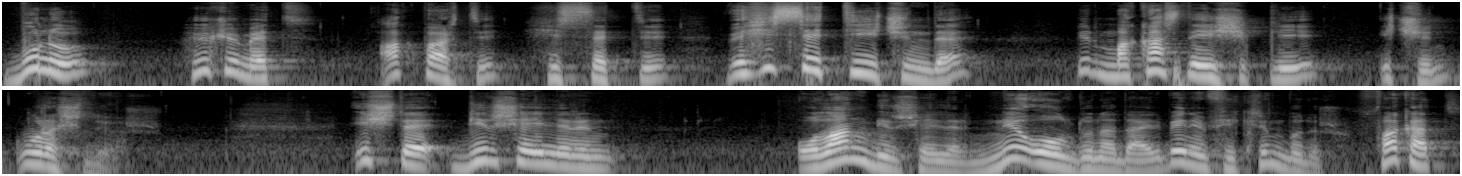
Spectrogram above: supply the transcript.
Bunu hükümet AK Parti hissetti ve hissettiği için de bir makas değişikliği için uğraşılıyor. İşte bir şeylerin olan bir şeylerin ne olduğuna dair benim fikrim budur. Fakat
